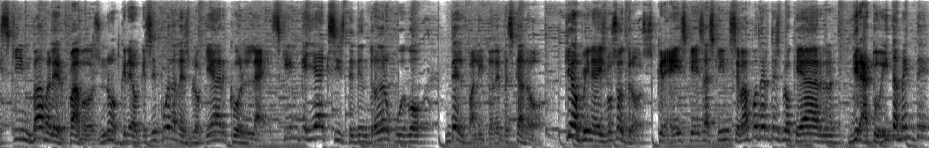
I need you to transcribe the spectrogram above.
skin va a valer pavos, no creo que se pueda desbloquear con la skin que ya existe dentro del juego del palito de pescado. ¿Qué opináis vosotros? ¿Creéis que esa skin se va a poder desbloquear gratuitamente?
